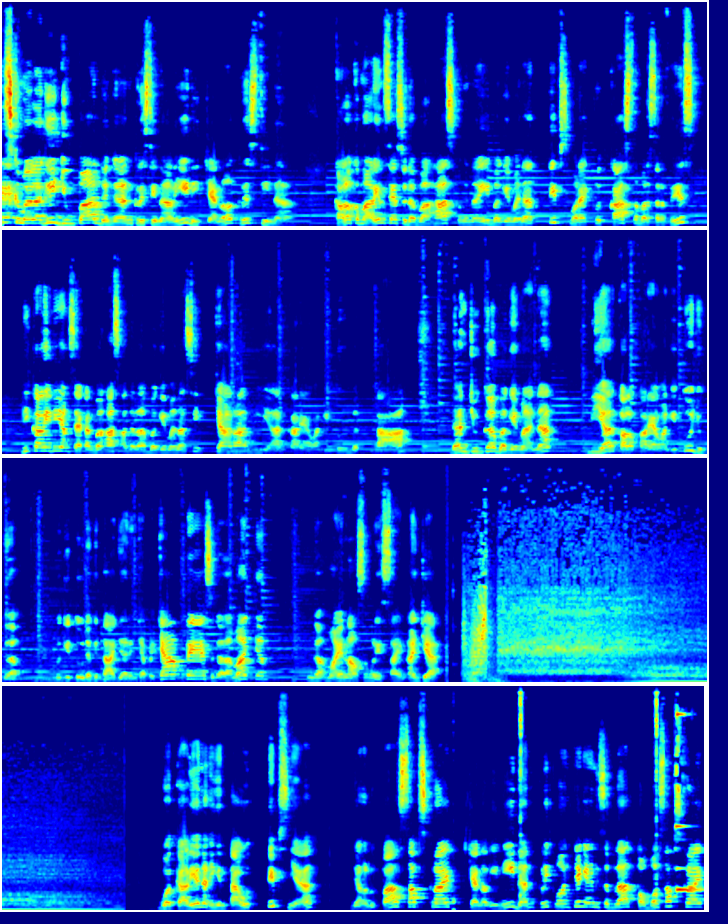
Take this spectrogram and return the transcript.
guys, kembali lagi jumpa dengan Christina Lee di channel Christina. Kalau kemarin saya sudah bahas mengenai bagaimana tips merekrut customer service, di kali ini yang saya akan bahas adalah bagaimana sih cara biar karyawan itu betah dan juga bagaimana biar kalau karyawan itu juga begitu udah kita ajarin capek-capek segala macam nggak main langsung resign aja. Buat kalian yang ingin tahu tipsnya, jangan lupa subscribe channel ini dan klik lonceng yang di sebelah tombol subscribe.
